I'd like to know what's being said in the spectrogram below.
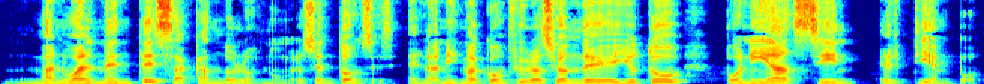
manualmente sacando los números. Entonces, en la misma configuración de YouTube ponía sin el tiempo.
